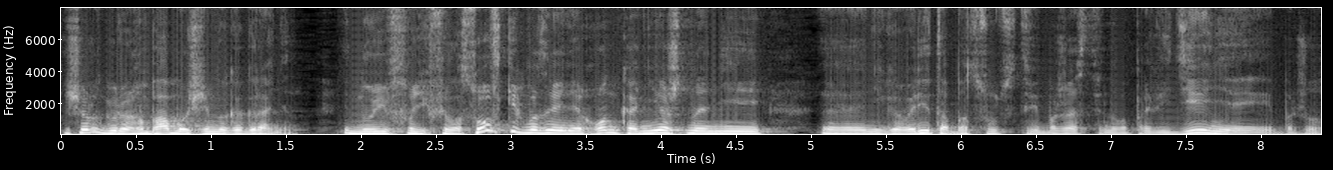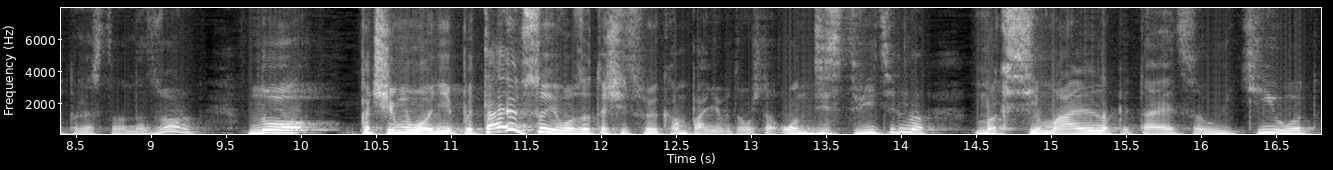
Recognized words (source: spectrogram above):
еще раз говорю, Рамбам очень многогранен. Ну и в своих философских воззрениях он, конечно, не, э, не говорит об отсутствии божественного проведения и божественного надзора, но почему они пытаются его затащить в свою компанию? Потому что он действительно максимально пытается уйти от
